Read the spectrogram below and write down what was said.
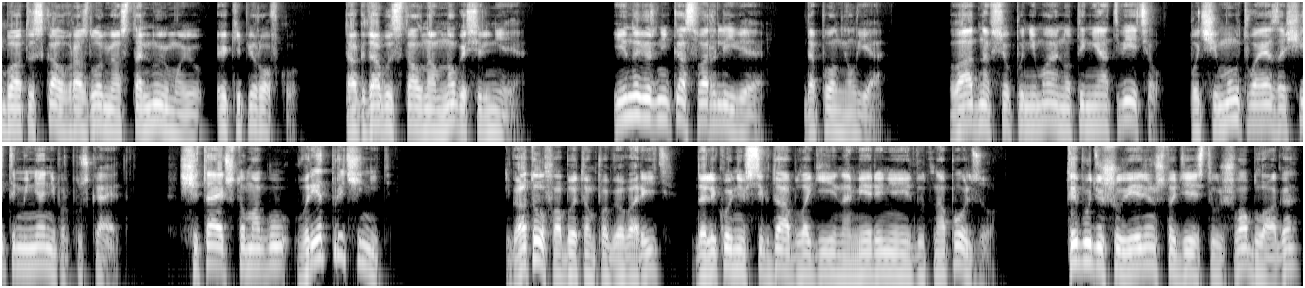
бы отыскал в разломе остальную мою экипировку. Тогда бы стал намного сильнее. И наверняка сварливее, дополнил я. Ладно, все понимаю, но ты не ответил. Почему твоя защита меня не пропускает? Считает, что могу вред причинить? Готов об этом поговорить. Далеко не всегда благие намерения идут на пользу. Ты будешь уверен, что действуешь во благо,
